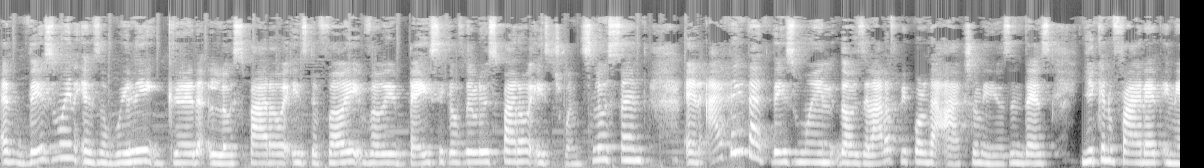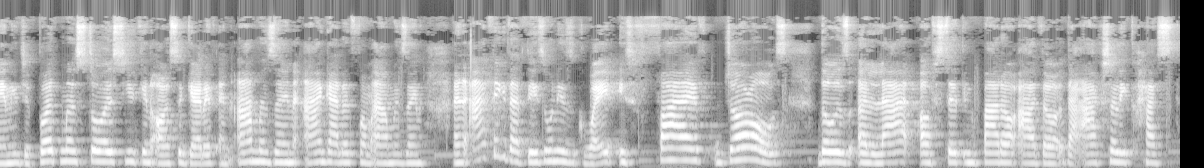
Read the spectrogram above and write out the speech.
and this one is a really good loose bottle it's the very very basic of the loose bottle it's translucent. And i think that this one there's a lot of people that are actually using this. You can find it in any department stores. You can also get it on amazon. I got it from amazon. And i think that this one is great. It's five dollars There's a lot of setting powder out there that actually cost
